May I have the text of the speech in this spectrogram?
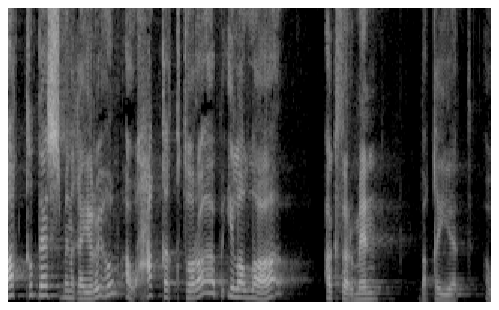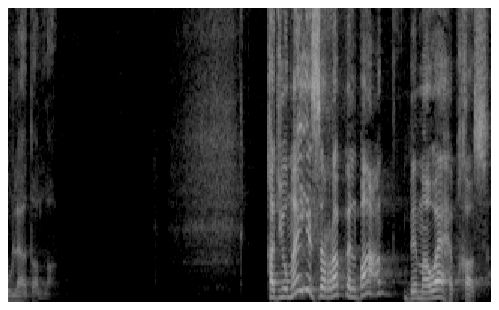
أقدس من غيرهم أو حق اقتراب إلى الله أكثر من بقية أولاد الله. قد يميز الرب البعض بمواهب خاصة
